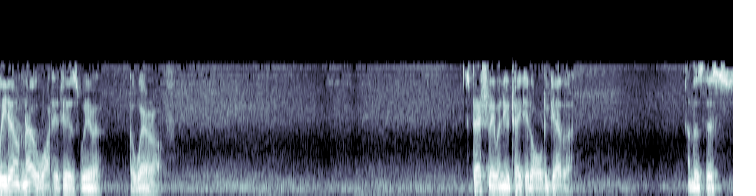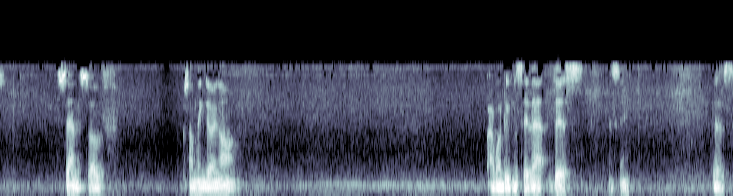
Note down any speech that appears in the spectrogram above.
We don't know what it is we're aware of. Especially when you take it all together. And there's this sense of something going on. I won't even say that. This, you see? This.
